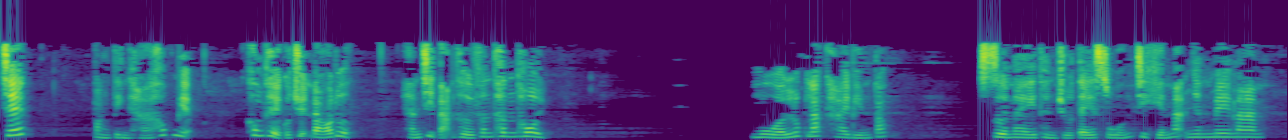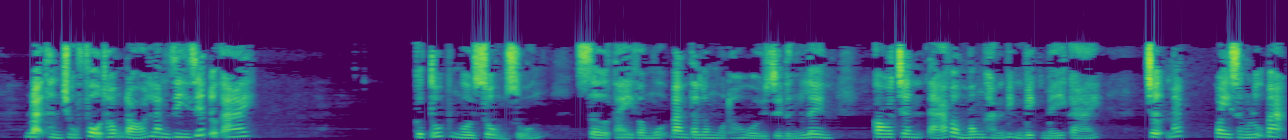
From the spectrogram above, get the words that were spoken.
Chết! Bằng tình há hốc miệng. Không thể có chuyện đó được. Hắn chỉ tạm thời phân thân thôi. Mùa lúc lắc hai bím tóc. Xưa nay thần chú té xuống chỉ khiến nạn nhân mê man. Loại thần chú phổ thông đó làm gì giết được ai? Cứ túp ngồi xổm xuống, sờ tay vào mũi ban ta lông một hồi rồi đứng lên, co chân đá vào mông hắn bình bịch mấy cái, trợn mắt quay sang lũ bạn.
